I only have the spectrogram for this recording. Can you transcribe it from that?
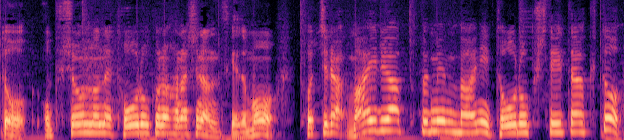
途オプションのね、登録の話なんですけども、こちら、マイルアップメンバーに登録していただくと、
